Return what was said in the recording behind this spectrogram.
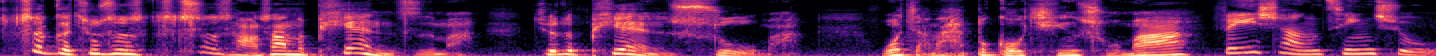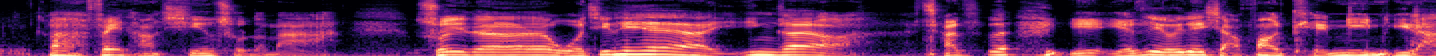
这个就是市场上的骗子嘛，就是骗术嘛。我讲的还不够清楚吗？非常清楚啊，非常清楚的嘛。所以呢，我今天啊，应该啊，讲是也也是有点想放甜蜜蜜啦。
